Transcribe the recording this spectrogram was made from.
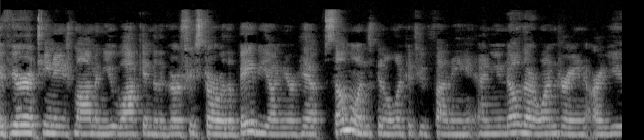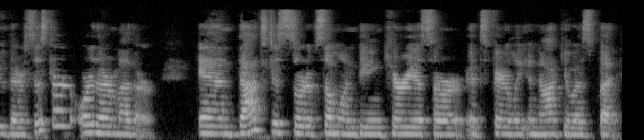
if you're a teenage mom and you walk into the grocery store with a baby on your hip, someone's going to look at you funny and you know they're wondering, are you their sister or their mother? And that's just sort of someone being curious or it's fairly innocuous, but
